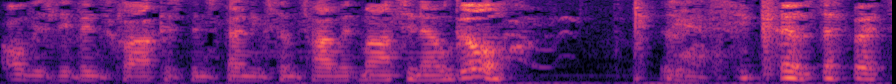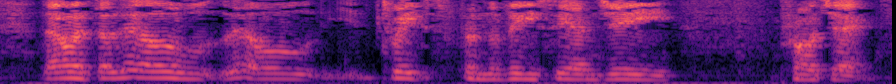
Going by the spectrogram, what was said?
obviously Vince Clarke has been spending some time with Martin L. Gore. Because there were there was the little little tweaks from the VCMG project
